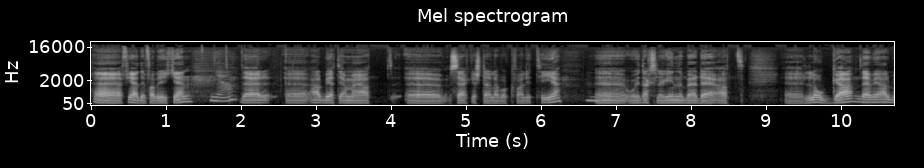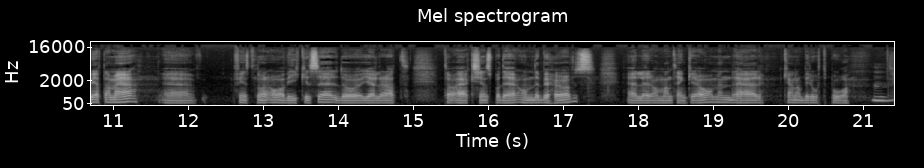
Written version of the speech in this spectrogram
eh, fjäderfabriken. Ja. Där eh, arbetar jag med att eh, säkerställa vår kvalitet. Eh, och i dagsläget innebär det att eh, logga det vi arbetar med. Eh, finns det några avvikelser då gäller det att ta actions på det om det behövs. Eller om man tänker ja men det här kan ha berott på Mm.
